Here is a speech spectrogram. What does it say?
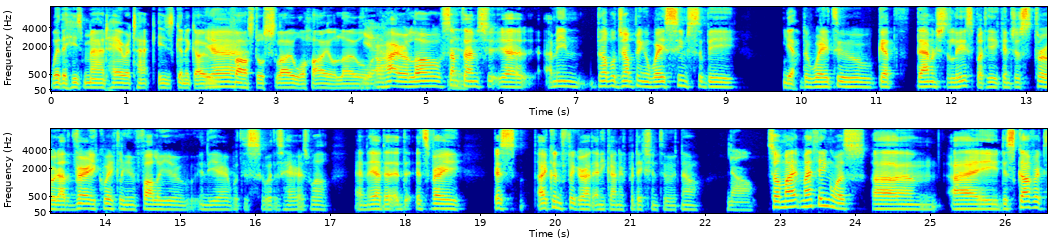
whether his mad hair attack is going to go Yeah. fast or slow or high or low. Or, Yeah. Or high or low. Sometimes, yeah. I mean, double jumping away seems to be Yeah. the way to get damage the least, but he can just throw it out very quickly and follow you in the air with his with his hair as well. And yeah, it's very. There's I couldn't figure out any kind of prediction to it. No. No. So my my thing was, um, I discovered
